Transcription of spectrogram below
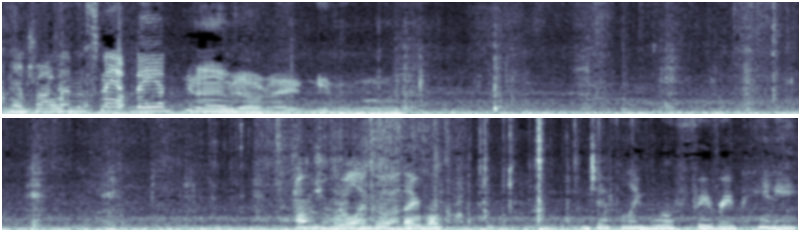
You want to try lemon snap, Dad? No, no, no, give me one. Those are really good. They were definitely worth every penny.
